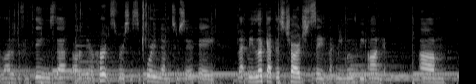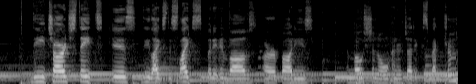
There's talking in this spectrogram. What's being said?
a lot of different things that are their hurts versus supporting them to say, okay, let me look at this charge state, let me move beyond it. Um, the charge state is the likes, dislikes, but it involves our body's emotional, energetic spectrum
